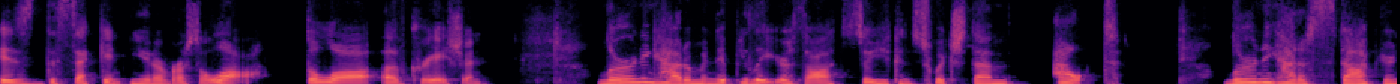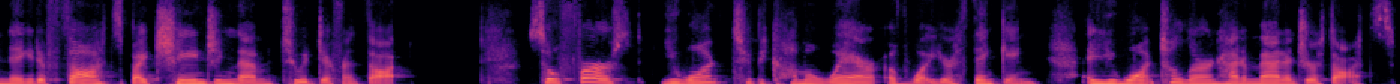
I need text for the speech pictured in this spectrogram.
is the second universal law, the law of creation. Learning how to manipulate your thoughts so you can switch them out. Learning how to stop your negative thoughts by changing them to a different thought. So, first, you want to become aware of what you're thinking and you want to learn how to manage your thoughts.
